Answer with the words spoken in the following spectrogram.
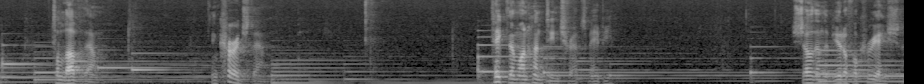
to love them, encourage them, take them on hunting trips, maybe, show them the beautiful creation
